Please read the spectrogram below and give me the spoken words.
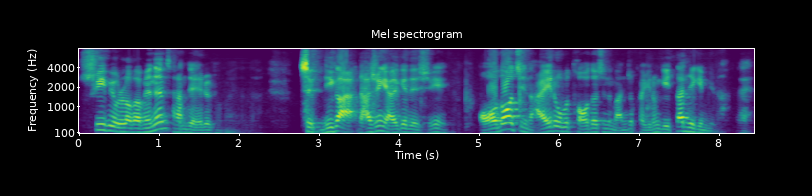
수입이 올라가면은 사람들이 애를 더 많이 낳는다. 즉, 네가 나중에 알게 되시, 얻어진, 아이로부터 얻어지는 만족감, 이런 게 있다는 얘기입니다. 네.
